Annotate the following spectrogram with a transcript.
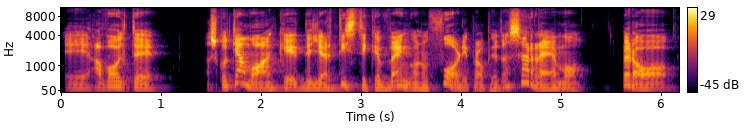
E a volte ascoltiamo anche degli artisti che vengono fuori proprio da Sanremo, però...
